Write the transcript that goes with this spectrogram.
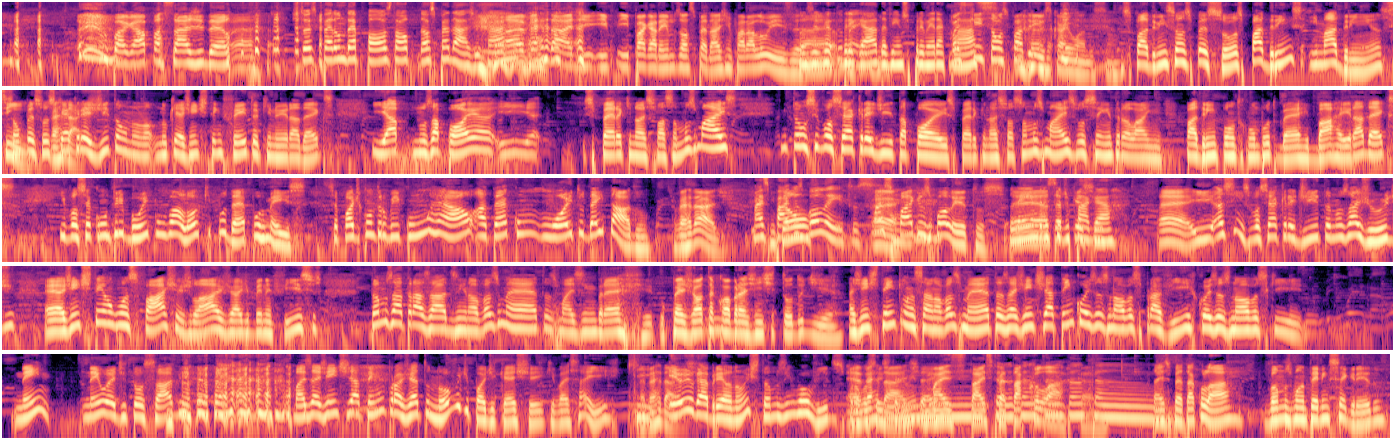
pagar a passagem dela. Estou esperando um depósito da hospedagem, Ah, tá? é verdade. E, e pagaremos a hospedagem para a Luísa. Inclusive, bem. obrigada, vim de primeira classe. Mas quem são os padrinhos, Caio Anderson? Os padrinhos são as pessoas, padrinhos e madrinhas, Sim, são pessoas verdade. que acreditam no, no que a gente tem feito aqui no Iradex e a- nos apoia e é, espera que nós façamos mais. Então, se você acredita, apoia e espera que nós façamos mais, você entra lá em padrim.com.br barra iradex e você contribui com o valor que puder por mês. Você pode contribuir com um real até com um oito deitado. Verdade. Mas pague Então- os boletos. Mas É. pague os boletos. É, Lembre-se até de se- pagar. É, e assim, se você acredita, nos ajude. É, a gente tem algumas faixas lá já de benefícios. Estamos atrasados em novas metas, mas em breve O PJ cobra a gente todo dia. a gente tem que lançar novas metas. A gente já tem coisas novas pra vir, coisas novas que nem nem o editor sabe. mas a gente já tem um projeto novo de podcast aí que vai sair, que É verdade. eu e o Gabriel não estamos envolvidos pra É vocês terem uma verdade. ideia. Mas tá espetacular. cara. Tá espetacular. Vamos manter em segredo.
